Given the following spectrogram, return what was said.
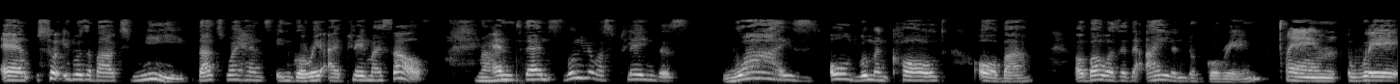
And so it was about me. That's why hence in Gorée I play myself. Right. And then Sibongile was playing this wise old woman called Oba. Oba was at the island of Gorée, um, where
